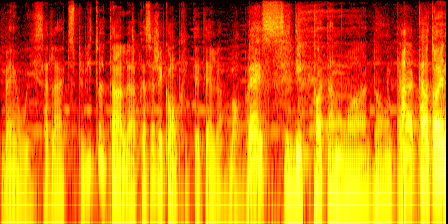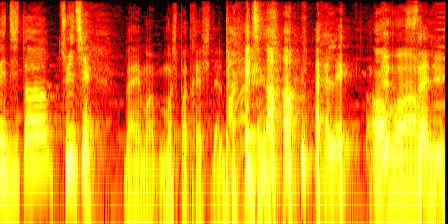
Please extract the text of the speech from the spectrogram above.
Ben oui, ça a l'air. Tu publies tout le temps là. Après ça, j'ai compris que tu étais là. Bon, Ben, c'est des potes à moi, donc hein, quand t'as un éditeur, tu y tiens. Ben, moi, moi je suis pas très fidèle, par exemple. Allez. Au revoir. Salut.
